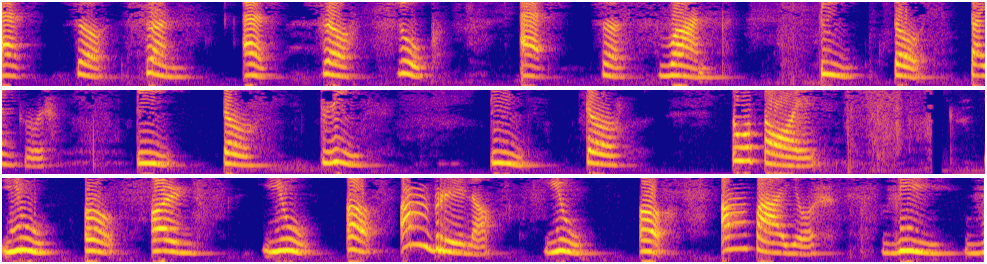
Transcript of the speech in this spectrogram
S. S sun. S. S soup. S. S swan. T. T tiger. T. T tree. T. T tortoise U A urn U A umbrella U A umpire V V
